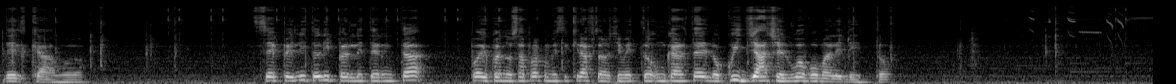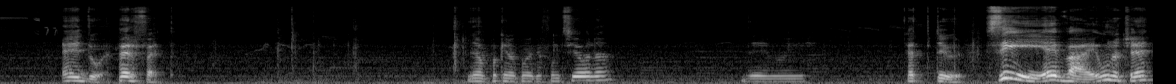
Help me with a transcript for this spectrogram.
del cavolo. Seppellito lì per l'eternità. Poi quando saprò come si craftano ci metto un cartello. Qui giace l'uovo maledetto. E due, perfetto. Vediamo un pochino come funziona. Demo... Cattura. Sì, e vai, uno c'è.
